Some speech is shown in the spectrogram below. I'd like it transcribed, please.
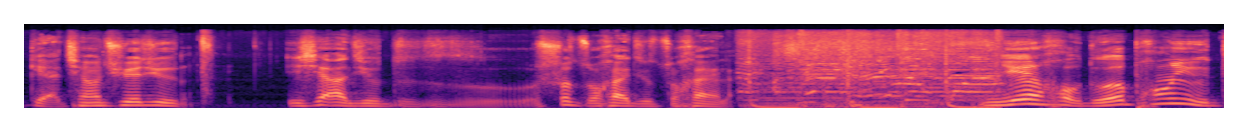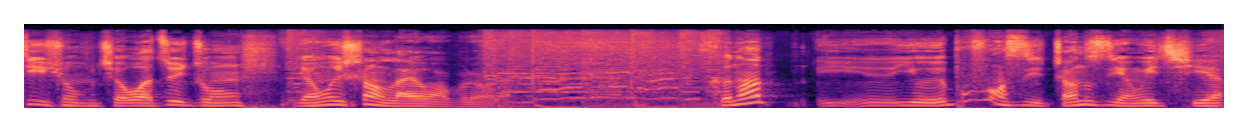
感情全就 一下就说做害就做害了。你也好多朋友弟兄们叫我，最终 因为上来往不了了？可能有有一部分是真的是因为钱，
